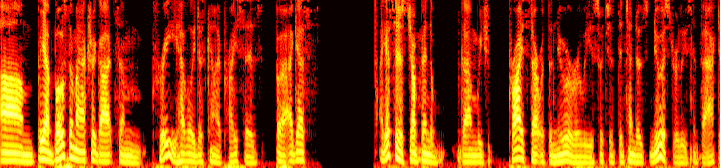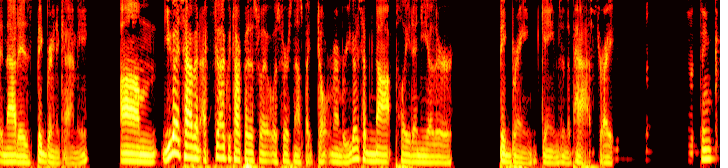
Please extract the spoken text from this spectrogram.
Um, but yeah, both of them I actually got some pretty heavily discounted prices. But I guess, I guess to just jump into them, we should probably start with the newer release, which is Nintendo's newest release, in fact, and that is Big Brain Academy. Um, you guys haven't, I feel like we talked about this when it was first announced, but I don't remember. You guys have not played any other Big Brain games in the past, right? I think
